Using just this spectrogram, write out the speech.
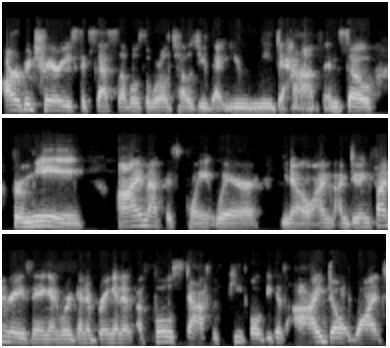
arbitrary success levels the world tells you that you need to have. And so for me, I'm at this point where, you know, I'm, I'm doing fundraising and we're going to bring in a, a full staff of people because I don't want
